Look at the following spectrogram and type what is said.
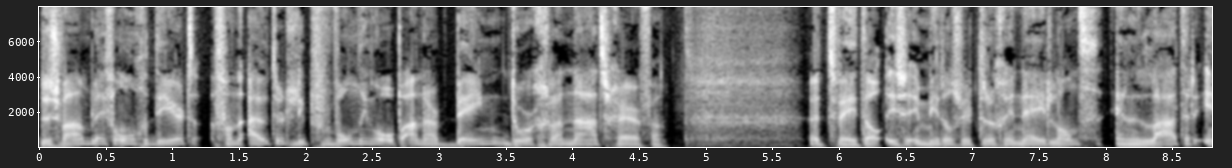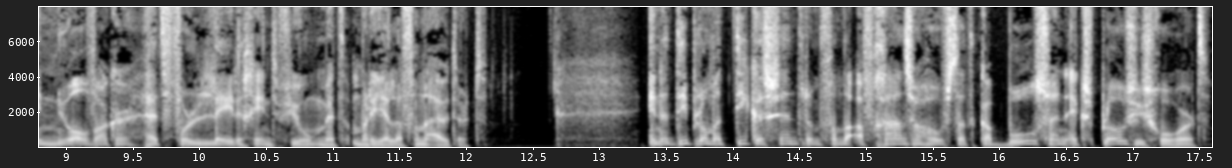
De Zwaan bleef ongedeerd, Van Uitert liep verwondingen op aan haar been door granaatscherven. Het tweetal is inmiddels weer terug in Nederland... en later in Nu al wakker het volledige interview met Marielle van Uitert. In het diplomatieke centrum van de Afghaanse hoofdstad Kabul zijn explosies gehoord.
